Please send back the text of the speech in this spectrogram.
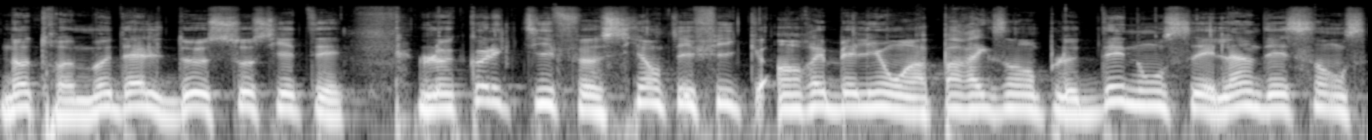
notre modèle de société. Le collectif scientifique en rébellion a par exemple dénoncé l'indécence,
